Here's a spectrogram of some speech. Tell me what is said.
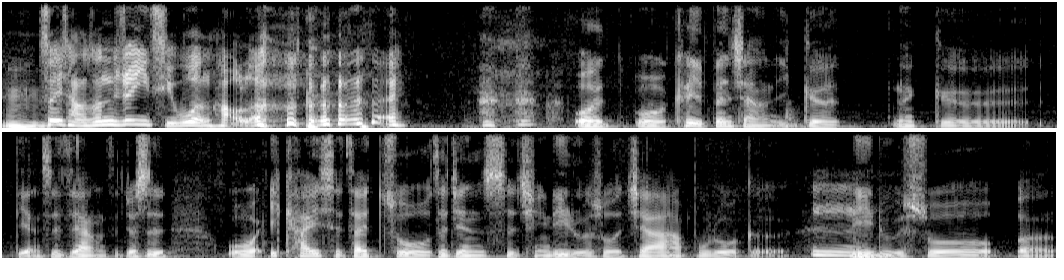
嗯，所以想说那就一起问好了。对，我我可以分享一个那个点是这样子，就是我一开始在做这件事情，例如说架部落格，嗯，例如说呃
